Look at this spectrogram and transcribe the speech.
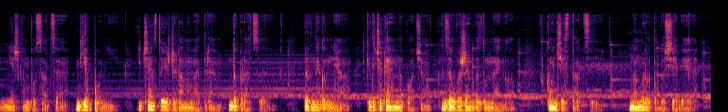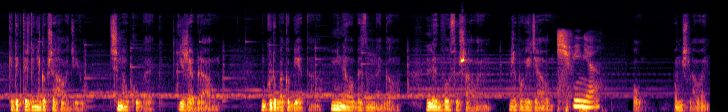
Mieszkam w Osace, w Japonii i często jeżdżę rano metrem do pracy. Pewnego dnia, kiedy czekałem na pociąg, zauważyłem bezdomnego w kącie stacji. Mamrotał do siebie, kiedy ktoś do niego przechodził. Trzymał kubek i żebrał. Gruba kobieta minęła bezdomnego. Ledwo usłyszałem, że powiedział Świnie. o, pomyślałem.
